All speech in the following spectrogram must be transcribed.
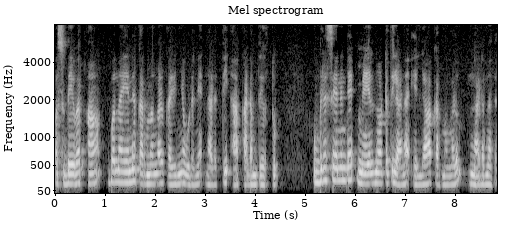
വസുദേവർ ആ ഉപനയന കർമ്മങ്ങൾ കഴിഞ്ഞ ഉടനെ നടത്തി ആ കടം തീർത്തു. ഉഗ്രസേനന്റെ മേൽനോട്ടത്തിലാണ് എല്ലാ കർമ്മങ്ങളും നടന്നത്.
